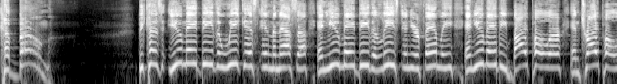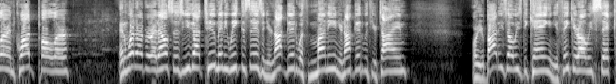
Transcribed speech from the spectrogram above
Kaboom! Because you may be the weakest in Manasseh, and you may be the least in your family, and you may be bipolar and tripolar and quadpolar and whatever it else is, and you got too many weaknesses, and you're not good with money, and you're not good with your time, or your body's always decaying, and you think you're always sick,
